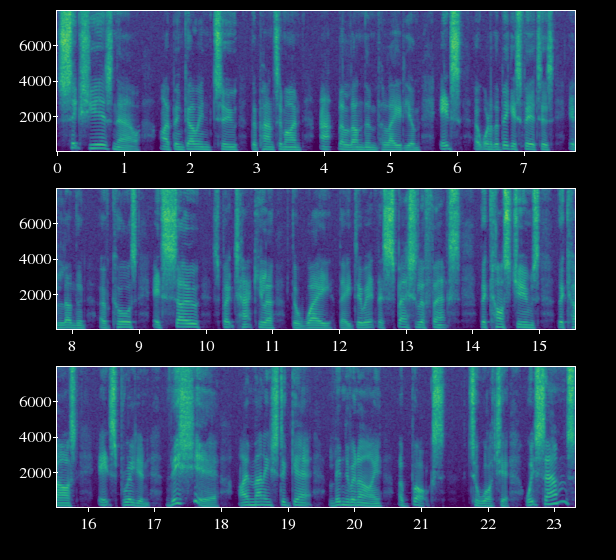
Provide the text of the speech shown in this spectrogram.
six years now, I've been going to the pantomime at the London Palladium. It's at one of the biggest theatres in London, of course. It's so spectacular the way they do it, the special effects, the costumes, the cast. It's brilliant. This year, I managed to get Linda and I a box to watch it, which sounds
